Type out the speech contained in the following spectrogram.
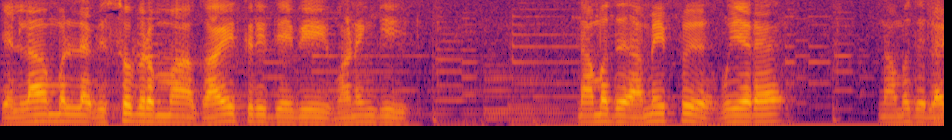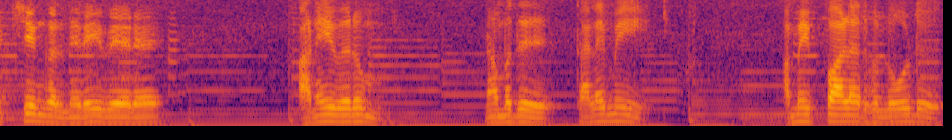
எல்லாம் விஸ்வபிரம்மா காயத்ரி தேவியை வணங்கி நமது அமைப்பு உயர நமது லட்சியங்கள் நிறைவேற அனைவரும் நமது தலைமை அமைப்பாளர்களோடு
